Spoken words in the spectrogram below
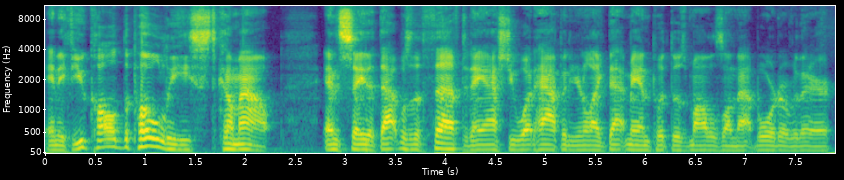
And if you called the police to come out and say that that was the theft, and they asked you what happened, and you're like, that man put those models on that board over there,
